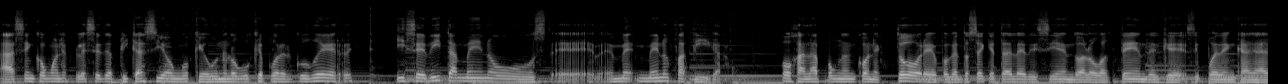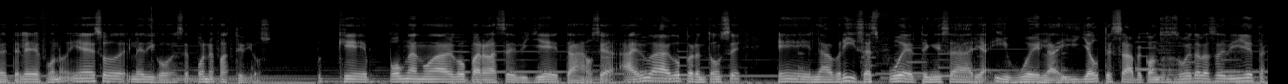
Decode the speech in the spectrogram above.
hacen como una especie de aplicación o que uno lo busque por el QR y se evita menos, eh, menos fatiga. Ojalá pongan conectores, porque entonces hay que estarle diciendo a los bartenders que si pueden cargar el teléfono. Y eso le digo, se pone fastidioso. Que pongan algo para la servilleta. O sea, hay algo, pero entonces eh, la brisa es fuerte en esa área y vuela. Y ya usted sabe, cuando se suelta la servilleta,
